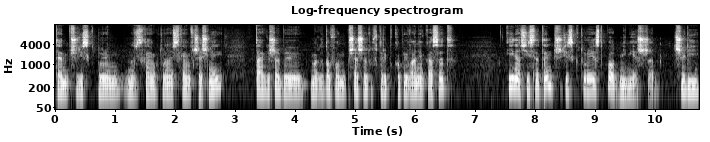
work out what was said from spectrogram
ten przycisk, którym naciskałem, który naciskałem wcześniej, tak żeby magnetofon przeszedł w tryb kopiowania kaset i nacisnę ten przycisk, który jest pod nim jeszcze, czyli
